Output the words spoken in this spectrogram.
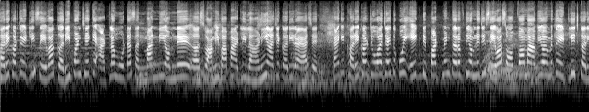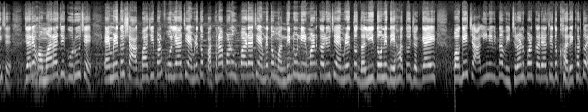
ખરેખર તો એટલી સેવા કરી પણ છે કે આટલા મોટા સન્માનની અમને સ્વામી બાપા આટલી લહાણી આજે કરી રહ્યા છે. કારણ કે ખરેખર જોવા જાય તો કોઈ એક ડિપાર્ટમેન્ટ તરફથી અમને જે સેવા સોંપવામાં આવી હોય, અમે તો એટલી જ કરી છે. જ્યારે અમારા જે ગુરુ છે, એમણે તો શાકભાજી પણ ફોલ્યા છે, એમણે તો પથરા પણ ઉપાડ્યા છે, એમણે તો મંદિરનું નિર્માણ કર્યું છે, એમણે તો દલિતોને દેહાતો જગ્યાએ પગે ચાલીને એવી રીતના વિચરણ પણ કર્યા છે. તો ખરેખર તો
